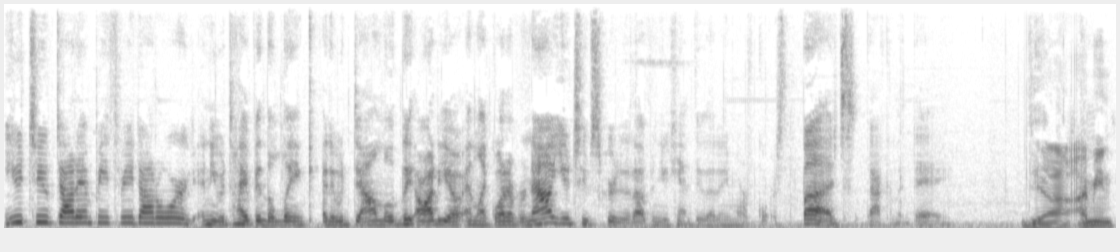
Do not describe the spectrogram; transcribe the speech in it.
youtube.mp3.org and you would type in the link and it would download the audio and like whatever. Now YouTube screwed it up and you can't do that anymore, of course. But back in the day, yeah, I mean,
